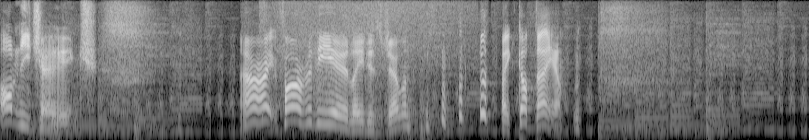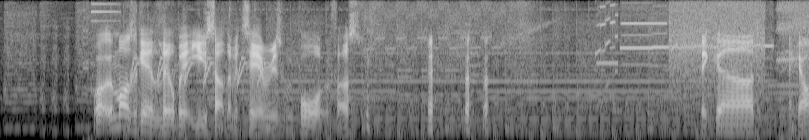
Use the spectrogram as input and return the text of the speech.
Omni change! Alright, far of the Year, ladies and gentlemen. like, goddamn! Well, we might as well get a little bit of use out of the materials we brought with us. Big guard. Thank you.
